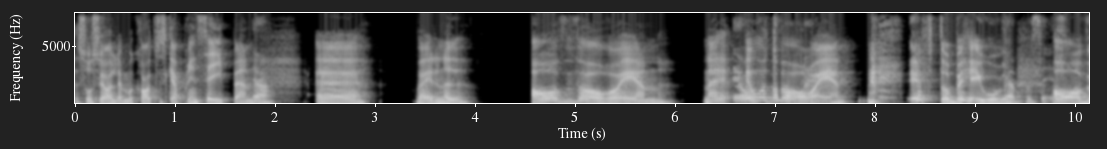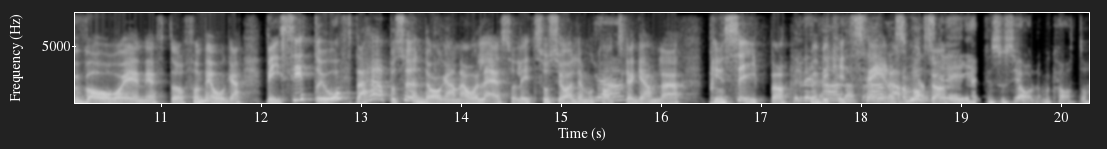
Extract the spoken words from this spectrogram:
socialdemokratiska principen. Ja. Eh, vad är det nu? Av var och en, nej, åt, var och en, efter behov Ja, av var och en efter förmåga. Vi sitter ju ofta här på söndagarna och läser lite socialdemokratiska gamla principer, Men, du men, vet, vi alla- kritiserar alla dem också. svenskar är egentligen socialdemokrater.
